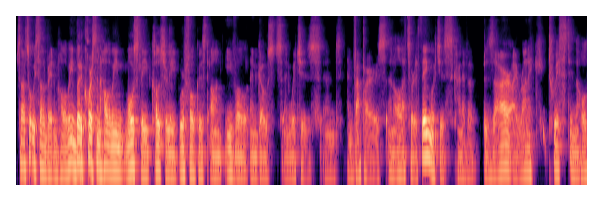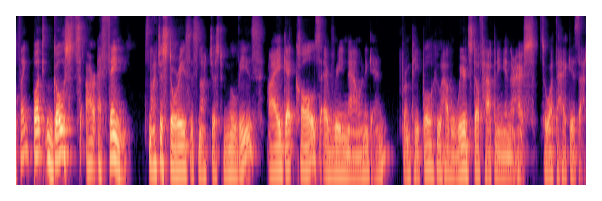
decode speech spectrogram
So that's what we celebrate in Halloween. But of course, in Halloween, mostly culturally, we're focused on evil and ghosts and witches and, and vampires and all that sort of thing, which is kind of a bizarre, ironic twist in the whole thing. But ghosts are a thing. It's not just stories, it's not just movies. I get calls every now and again from people who have weird stuff happening in their house. So, what the heck is that?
